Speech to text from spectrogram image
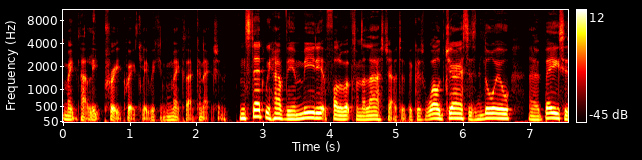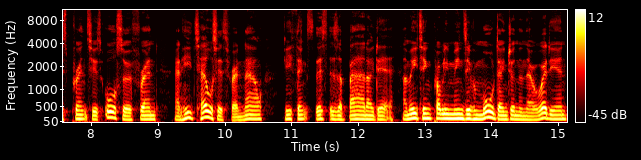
make that leap pretty quickly. We can make that connection. Instead, we have the immediate follow up from the last chapter because while Gerris is loyal and obeys his prince, he is also a friend, and he tells his friend now he thinks this is a bad idea. A meeting probably means even more danger than they're already in,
